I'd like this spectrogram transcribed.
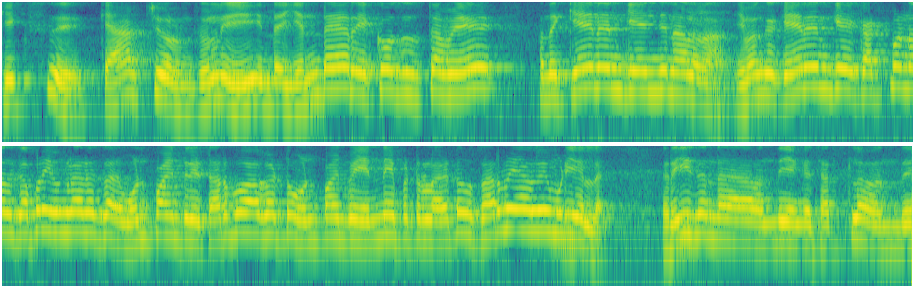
கிக்ஸு கேப்சூர்னு சொல்லி இந்த என்டையர் எக்கோசிஸ்டமே அந்த கேனன் கே என்ஜினால தான் இவங்க கேனன் கே கட் பண்ணதுக்கப்புறம் இவங்களால ஒன் பாயிண்ட் த்ரீ டர்போ ஆகட்டும் ஒன் பாயிண்ட் ஃபைவ் எண்ணெய் பெட்ரோல் ஆகட்டும் சர்வே ஆகவே முடியல. ரீசெண்டாக வந்து எங்கள் சர்ச்சில் வந்து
